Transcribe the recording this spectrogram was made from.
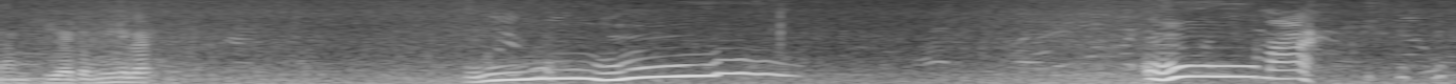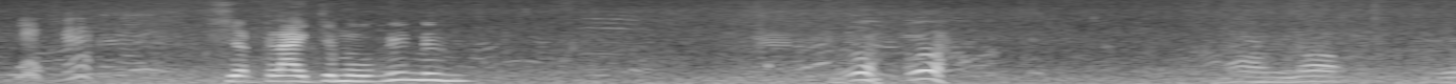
นั่งเชียร์ตรงนี้แล้วอู้หูอู้มาเฉียดปลายจมูกนิดนึงโอ้โอ้เอาพี่น้องเอ้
